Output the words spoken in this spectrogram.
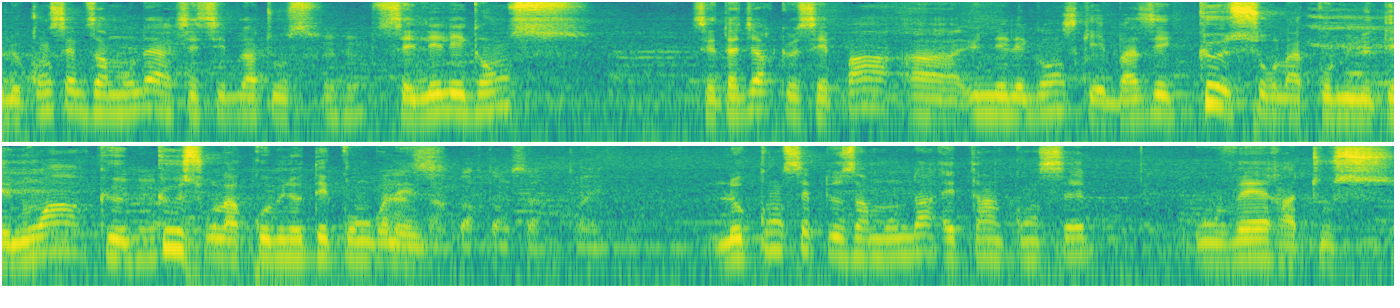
Le concept Zamunda est accessible à tous. Mhm. C'est l'élégance. C'est-à-dire que ce n'est pas euh, une élégance qui est basée que sur la communauté noire, que, mhm. que sur la communauté congolaise. c'est important ça. Le concept Zamunda est un concept ouvert à tous.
